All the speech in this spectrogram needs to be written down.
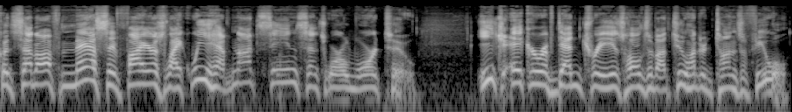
could set off massive fires like we have not seen since World War II. Each acre of dead trees holds about 200 tons of fuel.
